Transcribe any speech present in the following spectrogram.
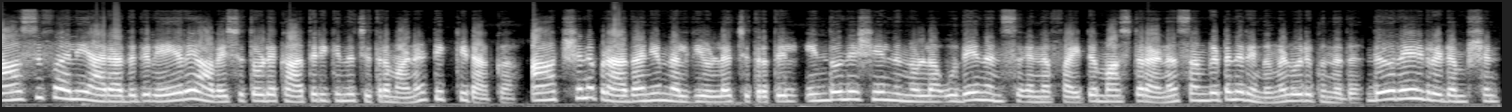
ആസിഫ് അലി ആരാധകർ ഏറെ ആവേശത്തോടെ കാത്തിരിക്കുന്ന ചിത്രമാണ് ടിക്കിടാക്ക. ആക്ഷന് പ്രാധാന്യം നൽകിയുള്ള ചിത്രത്തിൽ ഇന്തോനേഷ്യയിൽ നിന്നുള്ള ഉദയനൻസ് എന്ന ഫൈറ്റ് മാസ്റ്ററാണ് സംഘടന രംഗങ്ങൾ ഒരുക്കുന്നത്. ദ റെയ്ഡ് റിഡംഷൻ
